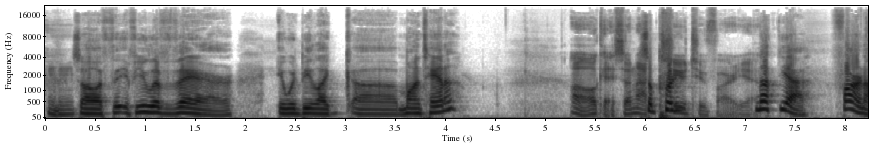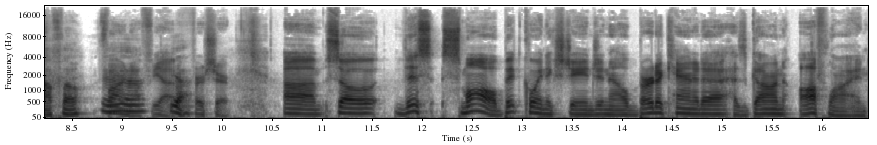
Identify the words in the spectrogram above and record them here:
Mm-hmm. So if if you live there, it would be like uh, Montana. Oh, okay. So not So pretty- too too far. Yeah, Not yeah, far enough though. far enough. Yeah, yeah. for sure. Um, so this small Bitcoin exchange in Alberta, Canada, has gone offline.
